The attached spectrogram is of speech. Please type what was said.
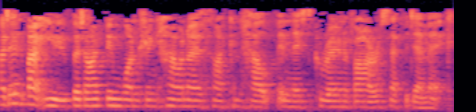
I don't know about you, but I've been wondering how on earth I can help in this coronavirus epidemic.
